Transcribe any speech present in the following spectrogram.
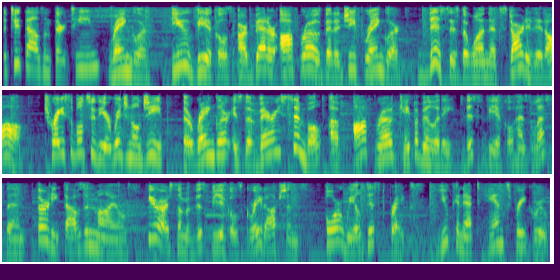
The 2013 Wrangler. Few vehicles are better off-road than a Jeep Wrangler. This is the one that started it all. Traceable to the original Jeep, the Wrangler is the very symbol of off-road capability. This vehicle has less than 30,000 miles. Here are some of this vehicle's great options. Four-wheel disc brakes, Uconnect hands-free group.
